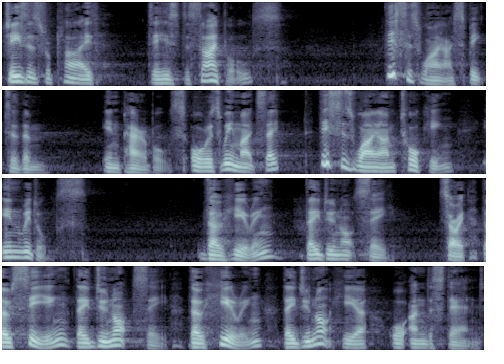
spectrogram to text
Jesus replied to his disciples, This is why I speak to them in parables. Or as we might say, this is why I'm talking in riddles. Though hearing, they do not see. Sorry, though seeing, they do not see. Though hearing, they do not hear or understand.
